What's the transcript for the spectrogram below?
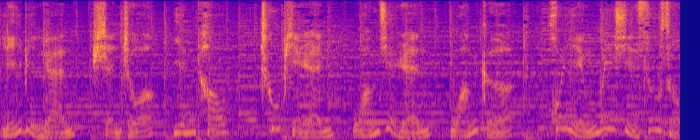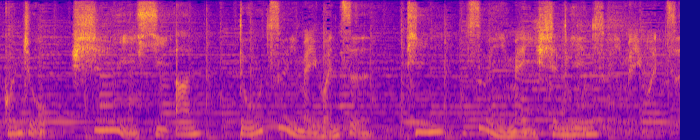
李炳元、沈卓、殷涛，出品人王建仁、王格。欢迎微信搜索关注“诗意西安”，读最美文字，听最美声音。最美文字。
